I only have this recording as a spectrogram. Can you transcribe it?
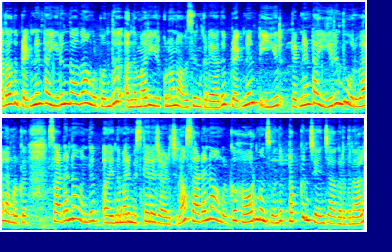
அதாவது ப்ரெக்னெண்ட்டாக இருந்தால் தான் அவங்களுக்கு வந்து அந்த மாதிரி இருக்கணும்னு அவசியம் கிடையாது. ப்ரெக்னென்ட் இரு ப்ரெக்னெண்ட்டாக இருந்து ஒருவேளை அவங்களுக்கு சடனாக வந்து இந்த மாதிரி மிஸ்கேரேஜ் ஆகிடுச்சுன்னா சடனாக அவங்களுக்கு ஹார்மோன்ஸ் வந்து டக்குன்னு சேஞ்ச் ஆகிறதுனால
